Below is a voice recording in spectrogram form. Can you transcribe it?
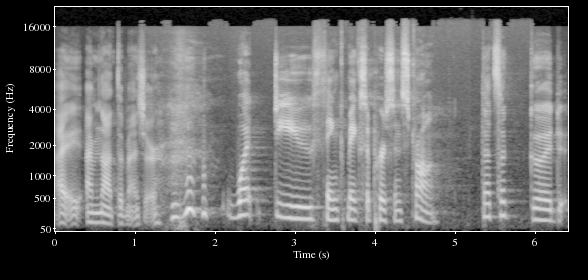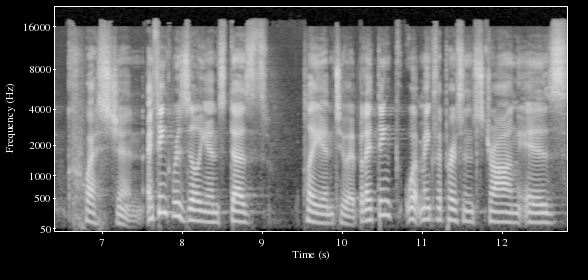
I, I'm not the measure. what do you think makes a person strong? That's a good question. I think resilience does play into it, but I think what makes a person strong is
